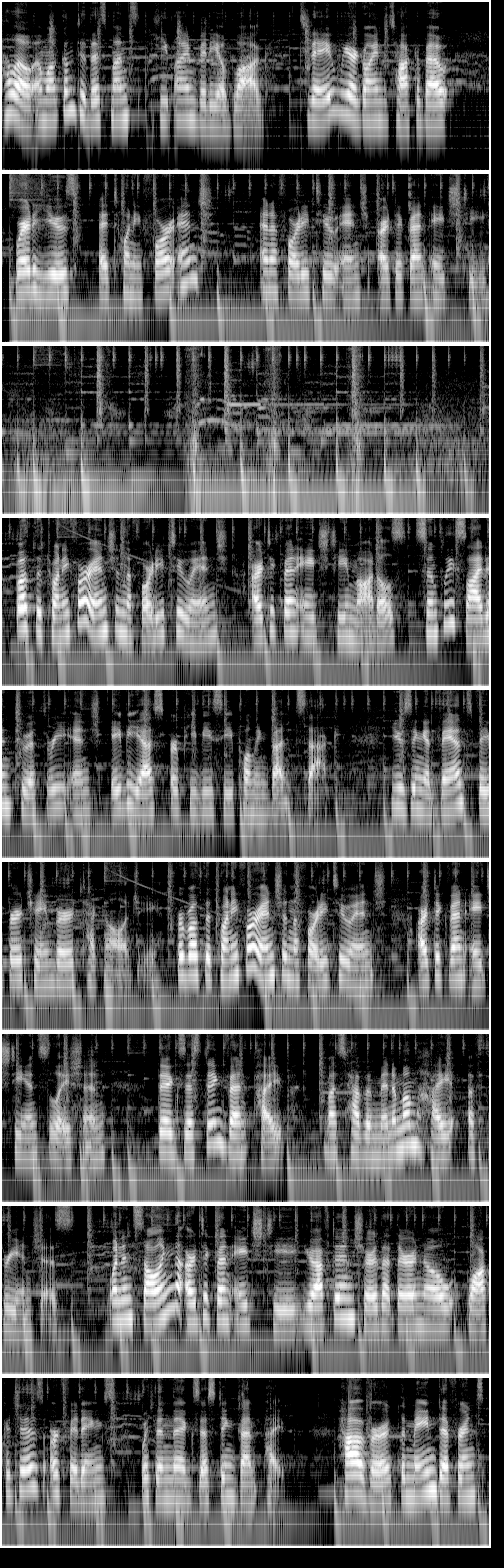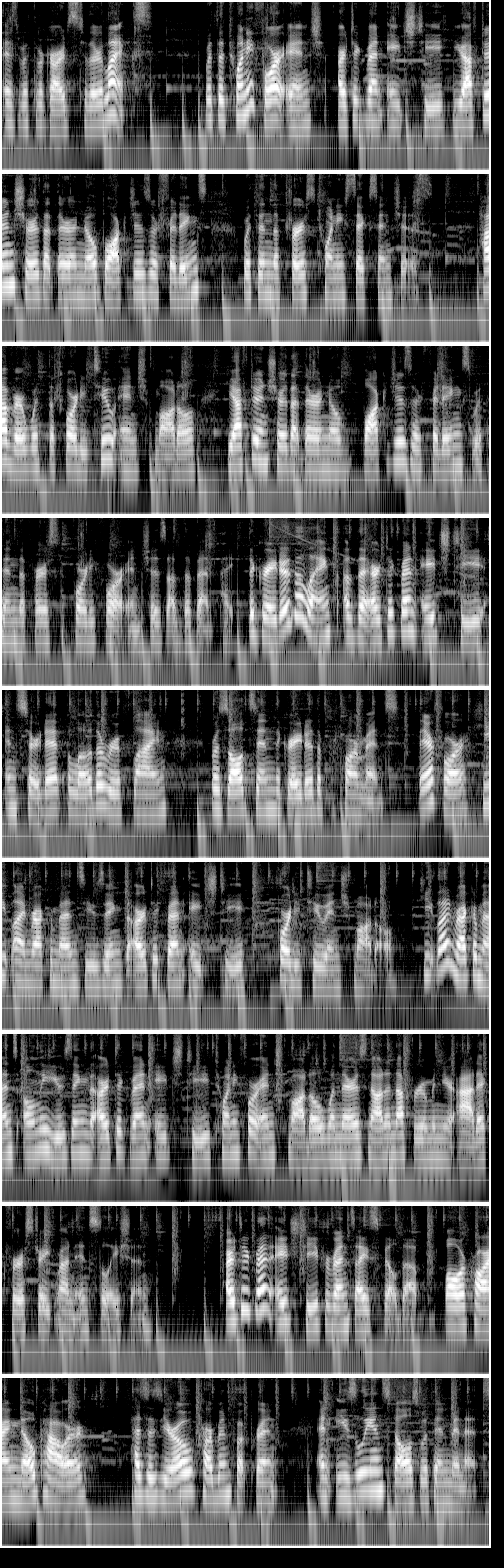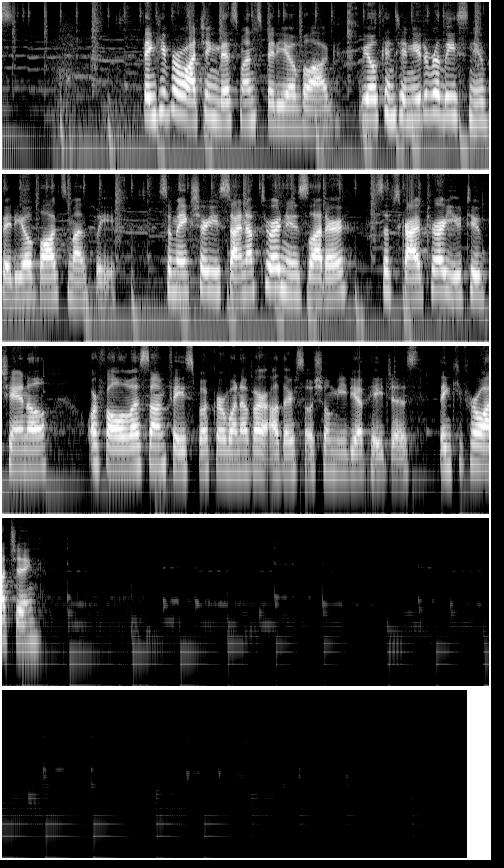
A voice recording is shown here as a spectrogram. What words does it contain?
Hello and welcome to this month's Heatline video blog. Today we are going to talk about where to use a 24 inch and a 42 inch Arctic Vent HT. Both the 24 inch and the 42 inch Arctic Vent HT models simply slide into a 3 inch ABS or PVC plumbing vent stack using advanced vapor chamber technology. For both the 24 inch and the 42 inch Arctic Vent HT installation, the existing vent pipe must have a minimum height of 3 inches. When installing the Arctic Vent HT, you have to ensure that there are no blockages or fittings within the existing vent pipe. However, the main difference is with regards to their lengths. With the 24 inch Arctic Vent HT, you have to ensure that there are no blockages or fittings within the first 26 inches. However, with the 42 inch model, you have to ensure that there are no blockages or fittings within the first 44 inches of the vent pipe. The greater the length of the Arctic Vent HT inserted below the roof line results in the greater the performance. Therefore, Heatline recommends using the Arctic Vent HT 42 inch model. Heatline recommends only using the Arctic Vent HT 24 inch model when there is not enough room in your attic for a straight run installation. Arctic Vent HT prevents ice buildup while requiring no power, has a zero carbon footprint, and easily installs within minutes. Thank you for watching this month's video vlog. We will continue to release new video vlogs monthly, so make sure you sign up to our newsletter, subscribe to our YouTube channel, or follow us on Facebook or one of our other social media pages. Thank you for watching.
